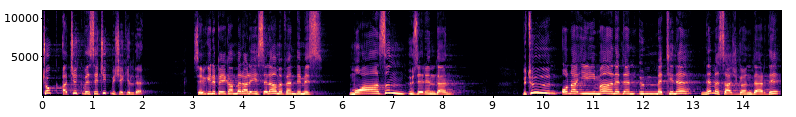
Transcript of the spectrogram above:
Çok açık ve seçik bir şekilde sevgili Peygamber aleyhisselam Efendimiz Muaz'ın üzerinden bütün ona iman eden ümmetine ne mesaj gönderdi?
